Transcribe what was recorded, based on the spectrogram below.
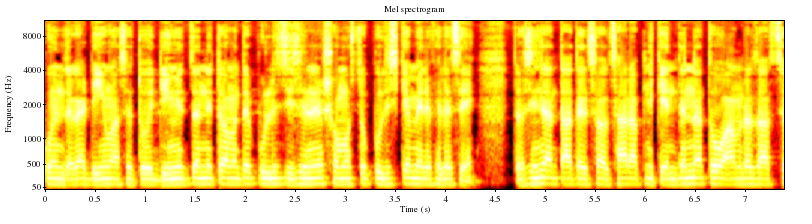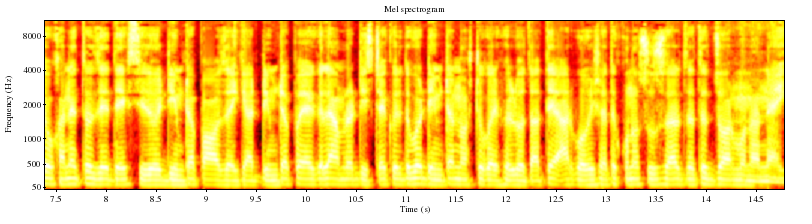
কোন জায়গায় ডিম আছে। তো ওই ডিমের জন্য তো আমাদের পুলিশ স্টেশনের সমস্ত পুলিশকে মেরে ফেলেছে। তো সিনজান, তাড়াতাড়ি চল স্যার আপনি কেনতেন না। তো আমরা যাচ্ছি ওখানে, তো যে দেখছি ওই ডিমটা পাওয়া যায় কি। আর ডিমটা পেয়ে গেলে আমরা ডিস্ট্রয় করে দেবো, ডিমটা নষ্ট করে ফেলব তাতে আর ভবিষ্যতে কোনো সুসার যাতে জন্ম না নেয়।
